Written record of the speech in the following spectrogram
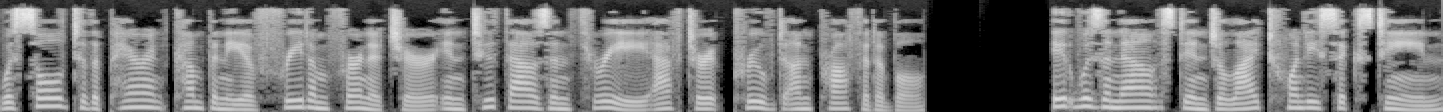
was sold to the parent company of Freedom Furniture in 2003 after it proved unprofitable. It was announced in July 2016.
